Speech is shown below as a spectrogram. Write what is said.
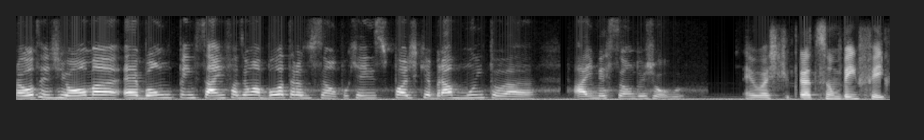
para outro idioma, é bom pensar em fazer uma boa tradução, porque isso pode quebrar muito a, a imersão do jogo. Eu acho que tradução bem feita,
